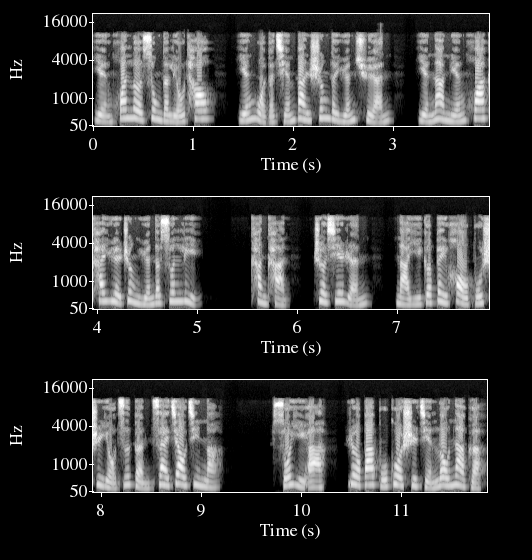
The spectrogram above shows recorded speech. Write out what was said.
演欢乐颂的刘涛，演我的前半生的袁泉，演那年花开月正圆的孙俪。看看这些人，哪一个背后不是有资本在较劲呢？所以啊，热巴不过是捡漏那个。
